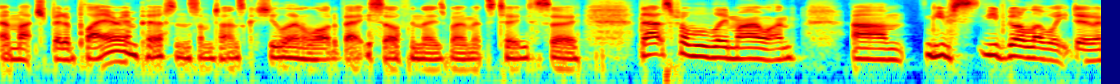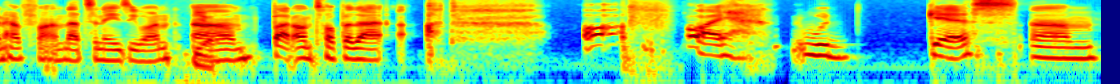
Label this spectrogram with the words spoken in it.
a much better player in person sometimes because you learn a lot about yourself in those moments too. So that's probably my one. Um, you've you've got to love what you do and have fun. That's an easy one. Yeah. Um, but on top of that, I would guess. Um,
